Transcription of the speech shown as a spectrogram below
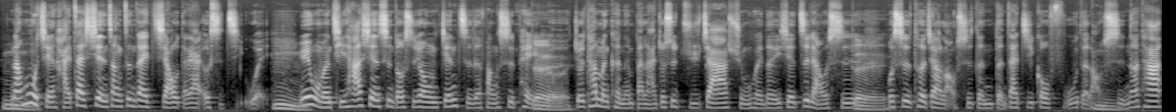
那目前还在线上正在教大概二十几位，嗯，因为我们其他县市都是用兼职的方式配合，对。就他们可能本来就是居家巡回的一些治疗师，或是特教老师等等，在机构服务的老师。嗯、那他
